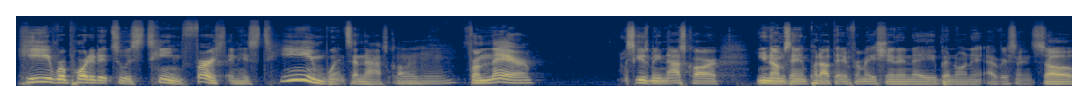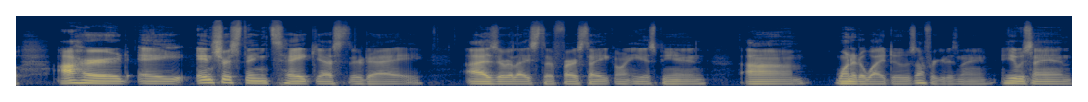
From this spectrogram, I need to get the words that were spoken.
He reported it to his team first, and his team went to NASCAR. Mhm. From there, excuse me, NASCAR, you know what I'm saying, put out the information and they've been on it ever since. So I heard a interesting take yesterday as it relates to first take on ESPN. Um, one of the white dudes, I forget his name. He was saying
